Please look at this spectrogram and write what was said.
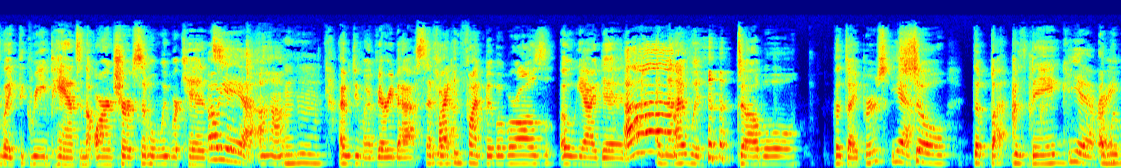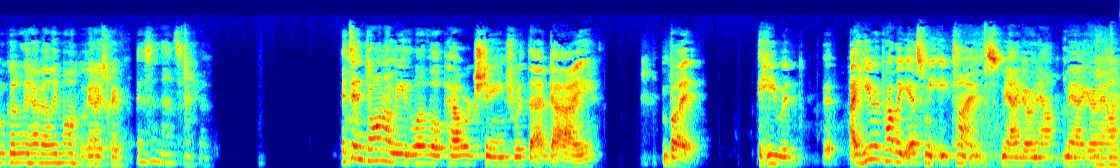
like the green pants and the orange shirts and when we were kids. Oh, yeah, yeah. Uh huh. hmm I would do my very best. If I can find bib overalls, oh yeah, I did. Ah! And then I would double the diapers. Yeah. So the butt was big. Yeah, And we right. would go to We Have Ellie Mall and go get ice cream. Isn't that something? It didn't dawn on me the level of power exchange with that guy, but he would. uh, He would probably ask me eight times, "May I go now? May I go now?"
